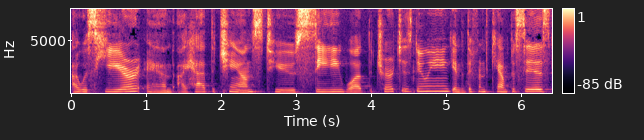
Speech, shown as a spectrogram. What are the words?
I was here and I had the chance to see what the church is doing in the different campuses,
